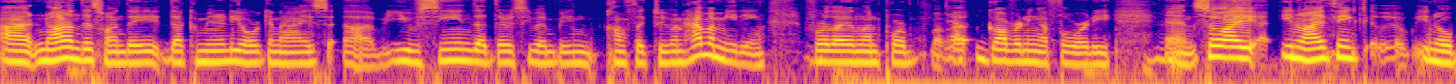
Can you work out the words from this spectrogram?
Uh, not on this one. They the community organized. Uh, you've seen that there's even been conflict to even have a meeting for the Inland Port uh, Yeah. governing authority, and so I, you know, I think, uh, you know.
